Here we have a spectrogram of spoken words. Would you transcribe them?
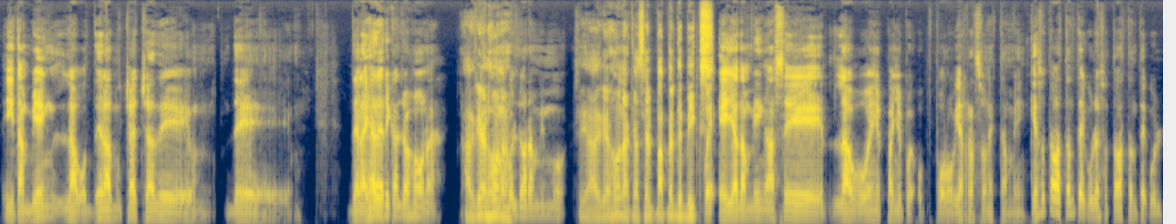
Y también la voz de la muchacha de, de, de la hija de Ricardo Arjona. Adriel No me Jona. acuerdo ahora mismo. Sí, Adriel Jona, que hace el papel de Vix. Pues ella también hace la voz en español pues, por obvias razones también. Que eso está bastante cool, eso está bastante cool.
